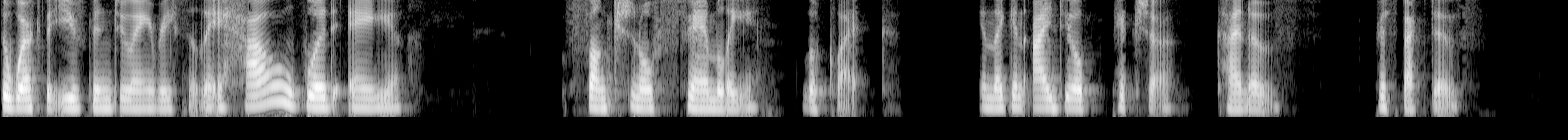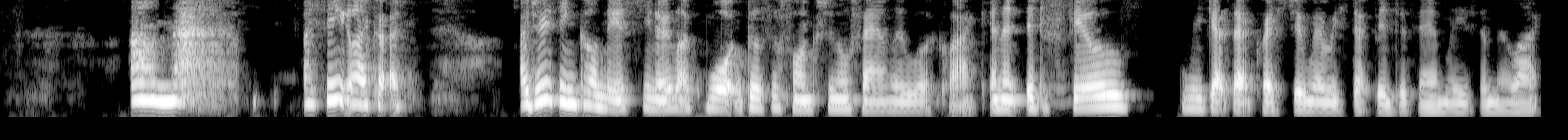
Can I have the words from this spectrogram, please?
the work that you've been doing recently, how would a functional family look like in like an ideal picture kind of perspective? Um, I think like I, I do think on this, you know, like what does a functional family look like? And it, it feels we get that question when we step into families and they're like,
